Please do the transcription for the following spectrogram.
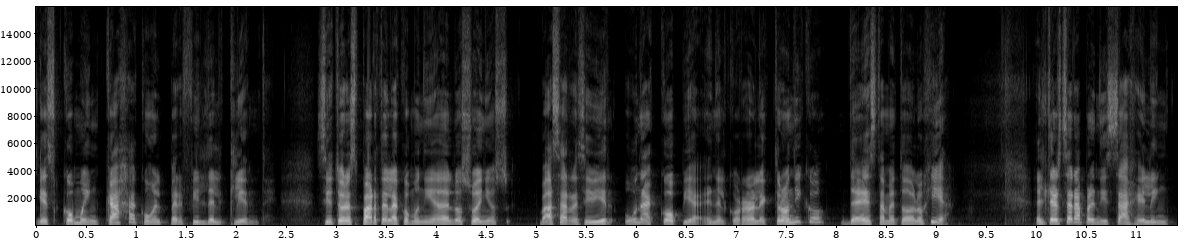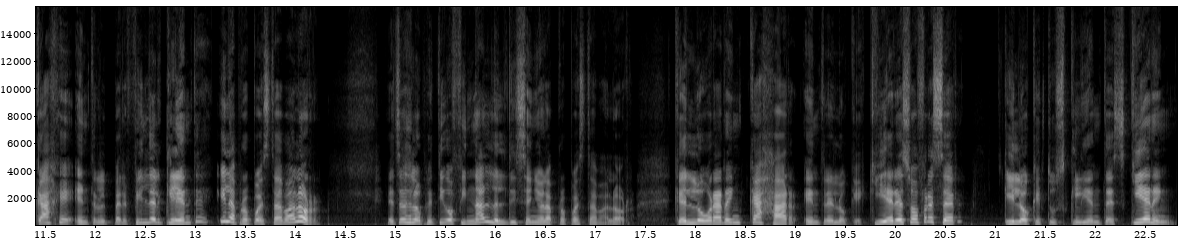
es cómo encaja con el perfil del cliente. Si tú eres parte de la comunidad de los sueños, vas a recibir una copia en el correo electrónico de esta metodología. El tercer aprendizaje, el encaje entre el perfil del cliente y la propuesta de valor. Este es el objetivo final del diseño de la propuesta de valor, que es lograr encajar entre lo que quieres ofrecer y lo que tus clientes quieren,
